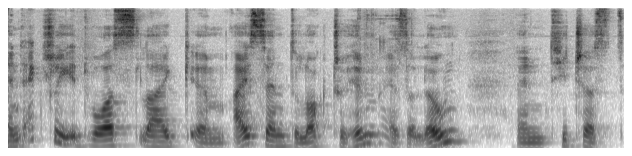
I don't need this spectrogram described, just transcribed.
And actually it was like um, I sent the log to him as a loan and he just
